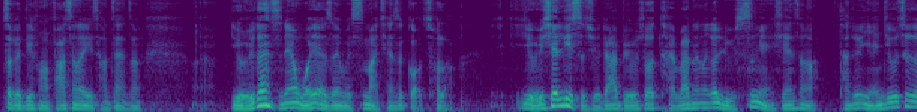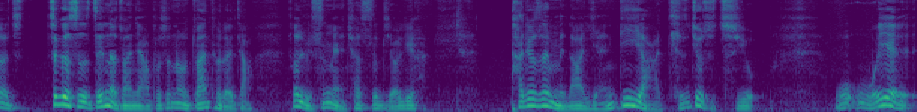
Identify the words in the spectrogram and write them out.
这个地方发生了一场战争。有一段时间我也认为司马迁是搞错了。有一些历史学家，比如说台湾的那个吕思勉先生啊，他就研究这个，这个是真的专家，不是那种砖头的家。这个吕思勉确实比较厉害，他就认为呢，炎帝呀其实就是蚩尤。我我也。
